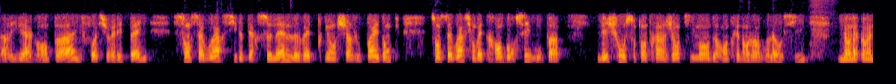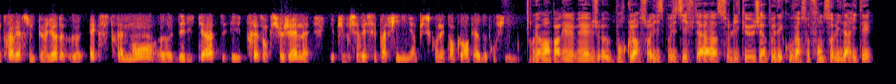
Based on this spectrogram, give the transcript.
arrivait à grands pas, il faut assurer les payes, sans savoir si le personnel va être pris en charge ou pas, et donc sans savoir si on va être remboursé ou pas. Les choses sont en train gentiment de rentrer dans l'ordre là aussi, mais on a quand même traversé une période euh, extrêmement euh, délicate et très anxiogène. Et puis vous savez, c'est pas fini, hein, puisqu'on est encore en période de confinement. Oui, on va en parler. Mais pour clore sur les dispositifs, il y a celui que j'ai un peu découvert, ce fonds de solidarité.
